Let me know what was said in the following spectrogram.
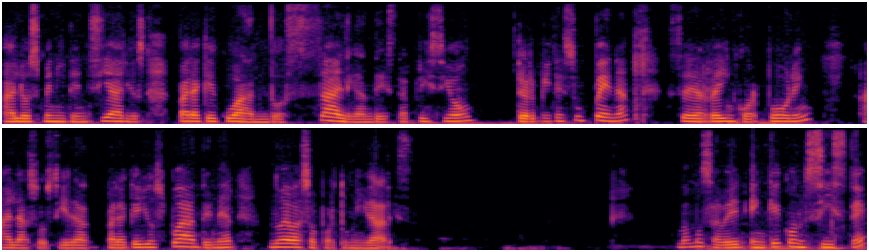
a los penitenciarios para que cuando salgan de esta prisión, termine su pena, se reincorporen a la sociedad para que ellos puedan tener nuevas oportunidades. Vamos a ver en qué consiste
